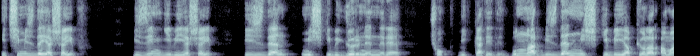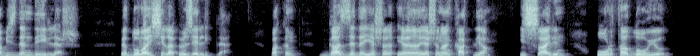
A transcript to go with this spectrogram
içimizde yaşayıp bizim gibi yaşayıp bizdenmiş gibi görünenlere çok dikkat edin. Bunlar bizdenmiş gibi yapıyorlar ama bizden değiller. Ve dolayısıyla özellikle bakın Gazze'de yaşa, yaşanan katliam, İsrail'in Orta Doğu'yu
